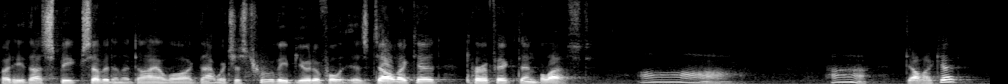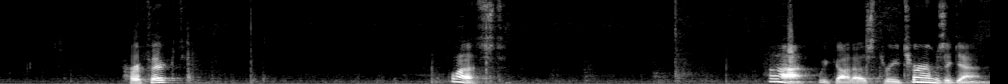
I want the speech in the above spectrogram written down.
But he thus speaks of it in the dialogue. That which is truly beautiful is delicate, perfect, and blessed. Ah, ah, delicate, perfect, blessed. Ah, we got us three terms again.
